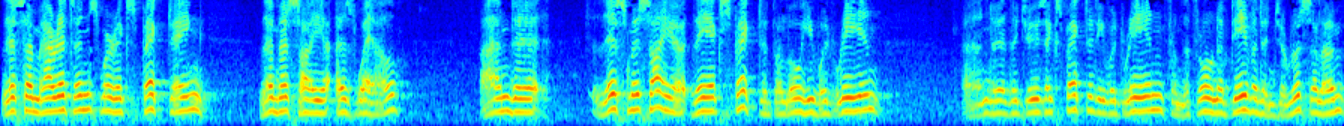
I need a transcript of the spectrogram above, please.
The Samaritans were expecting the Messiah as well. And uh, this Messiah, they expected, although he would reign, and uh, the Jews expected he would reign from the throne of David in Jerusalem.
